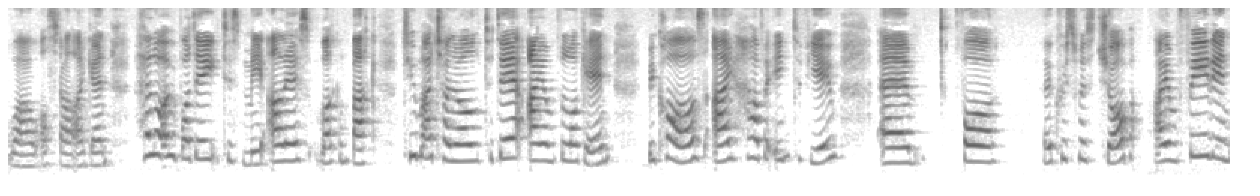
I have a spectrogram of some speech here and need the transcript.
wow, I'll start again. Hello everybody, it is me Alice. Welcome back to my channel. Today I am vlogging because I have an interview um, for a Christmas job. I am feeling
